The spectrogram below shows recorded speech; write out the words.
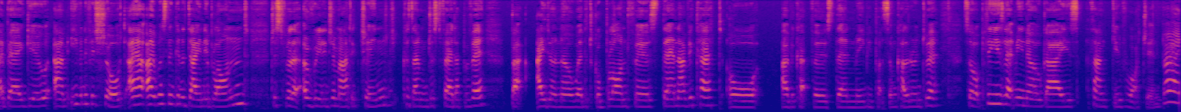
I beg you. Um, even if it's short. I I was thinking of dyeing it blonde just for a really dramatic change because I'm just fed up of it. But I don't know whether to go blonde first, then have it cut or have it cut first, then maybe put some colour into it. So please let me know guys. Thank you for watching. Bye.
